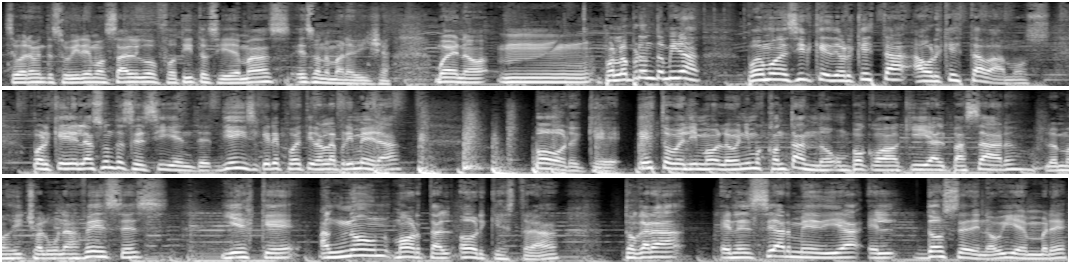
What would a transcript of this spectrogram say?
Seguramente subiremos algo, fotitos y demás. Es una maravilla. Bueno, mm, por lo pronto, mira, podemos decir que de orquesta a orquesta vamos. Porque el asunto es el siguiente. Diego, si querés, podés tirar la primera. Porque esto lo venimos contando un poco aquí al pasar, lo hemos dicho algunas veces, y es que Unknown Mortal Orchestra tocará en el Sear Media el 12 de noviembre,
